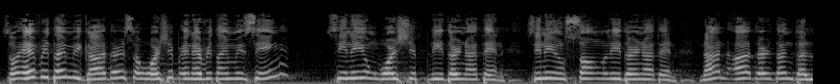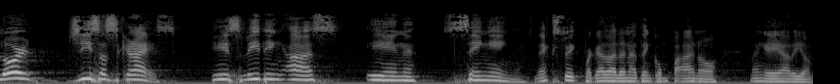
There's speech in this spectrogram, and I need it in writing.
So every time we gather sa worship and every time we sing, sino yung worship leader natin? Sino yung song leader natin? None other than the Lord Jesus Christ. He is leading us in singing. Next week, pag-aralan natin kung paano nangyayari yun.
